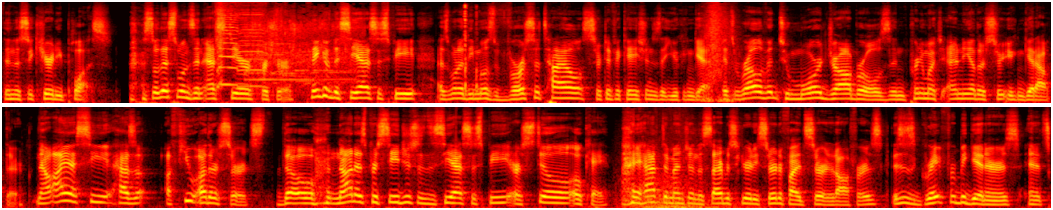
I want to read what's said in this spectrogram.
than the Security Plus. So this one's an S tier for sure. Think of the CISSP as one of the most versatile certifications that you can get. It's relevant to more job roles than pretty much any other cert you can get out there. Now ISC has a, a few other certs, though not as prestigious as the CISSP, are still okay. I have to mention the cybersecurity certified cert it offers. This is great for beginners and it's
